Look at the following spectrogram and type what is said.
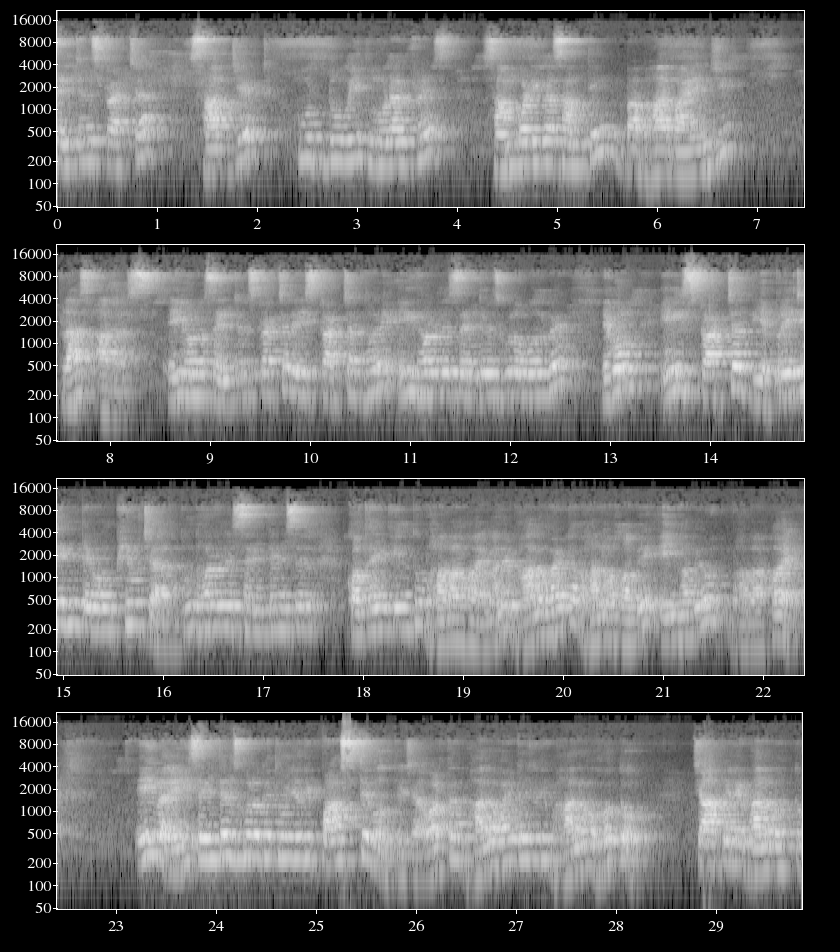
sentence structure subject could do with moral phrase somebody বা সামথিং বা ভার আইএনজি প্লাস আদার্স এই হলো সেন্টেন্স স্ট্রাকচার এই স্ট্রাকচার ধরে এই ধরনের সেন্টেন্সগুলো বলবে এবং এই স্ট্রাকচার দিয়ে প্রেজেন্ট এবং ফিউচার দু ধরনের সেন্টেন্সের কথাই কিন্তু ভাবা হয়। মানে ভালো হয়টা ভালো হবে, এইভাবেও ভাবা হয়। এইবার এই সেন্টেন্স গুলোকে তুমি যদি পাস্টে বলতে চাও, অর্থাৎ ভালো হয়টা যদি ভালো হতো চা পেলে ভালো হতো,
